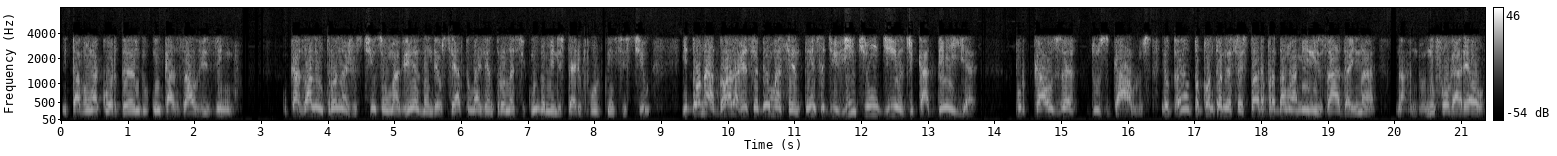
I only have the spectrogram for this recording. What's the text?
e estavam acordando um casal vizinho. O casal entrou na justiça uma vez, não deu certo, mas entrou na segunda, o Ministério Público insistiu, e Dona Dora recebeu uma sentença de 21 dias de cadeia por causa dos galos. Eu estou contando essa história para dar uma amenizada aí na, na, no fogaréu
